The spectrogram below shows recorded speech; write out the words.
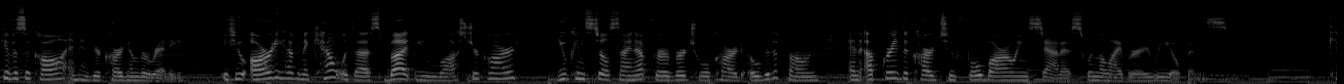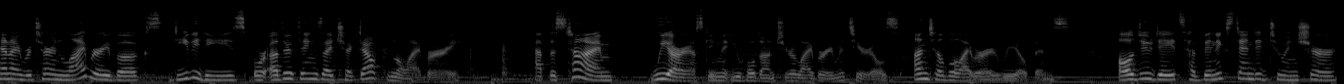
give us a call and have your card number ready. If you already have an account with us but you lost your card, you can still sign up for a virtual card over the phone and upgrade the card to full borrowing status when the library reopens. Can I return library books, DVDs, or other things I checked out from the library? At this time, we are asking that you hold on to your library materials until the library reopens. All due dates have been extended to ensure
